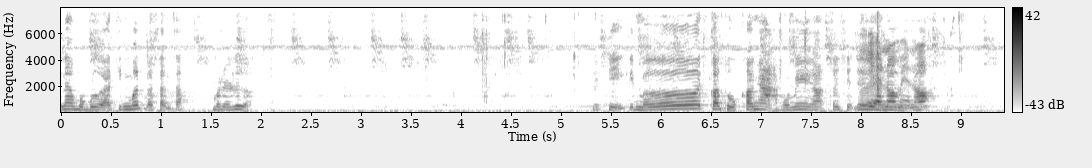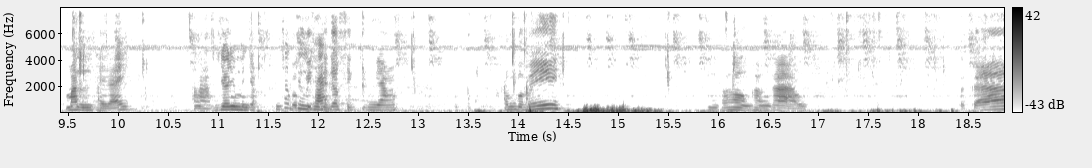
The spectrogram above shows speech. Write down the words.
แนวบ่เบื่อกินมดว่าสันซะไม่ได้เลือกเดี๋ยวขี่กินมดก็ถูกข้าวหน้าผมนี่เนาะจะเสียใจเบียร์เนาะแม่เนาะมันไถไรอ่าเดี๋ยวนี้มันจะมันจะบ่จืกิดนใช่จะสิกินหยังทำแบบนี้ ข้างห้องข้างข่าวตะ กา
